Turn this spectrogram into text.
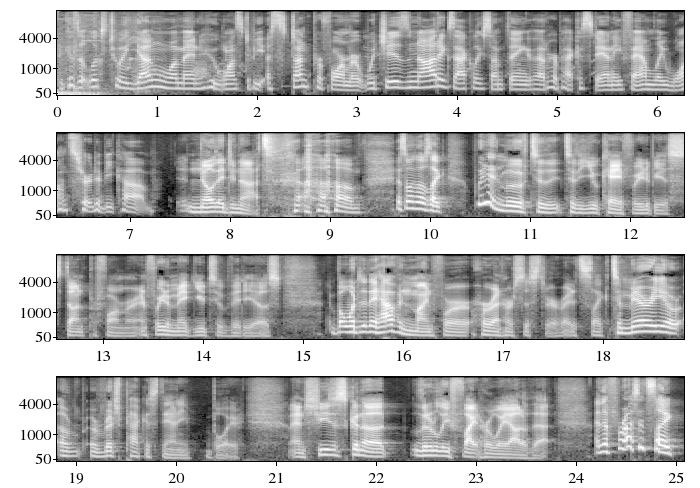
Because it looks to a young woman who wants to be a stunt performer, which is not exactly something that her Pakistani family wants her to become. No, they do not. um, it's one of those like we didn't move to the, to the UK for you to be a stunt performer and for you to make YouTube videos. But what do they have in mind for her and her sister, right? It's like to marry a, a, a rich Pakistani boy, and she's gonna literally fight her way out of that. And then for us, it's like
